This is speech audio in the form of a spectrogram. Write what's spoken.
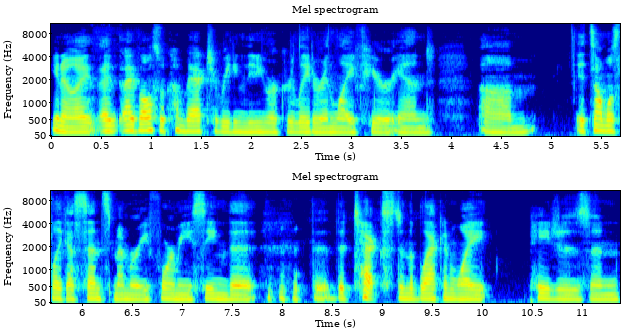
you know, I, I I've also come back to reading the New Yorker later in life here, and um, it's almost like a sense memory for me seeing the the the text in the black and white pages and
